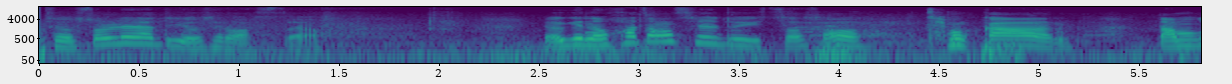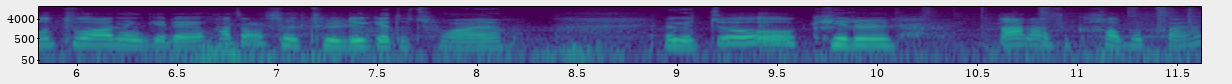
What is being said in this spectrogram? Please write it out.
지금 솔레라드 요새로 왔어요. 여기는 화장실도 있어서 잠깐 남부 투어하는 길에 화장실 들리기도 좋아요. 여기 쭉 길을 따라서 가볼까요?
